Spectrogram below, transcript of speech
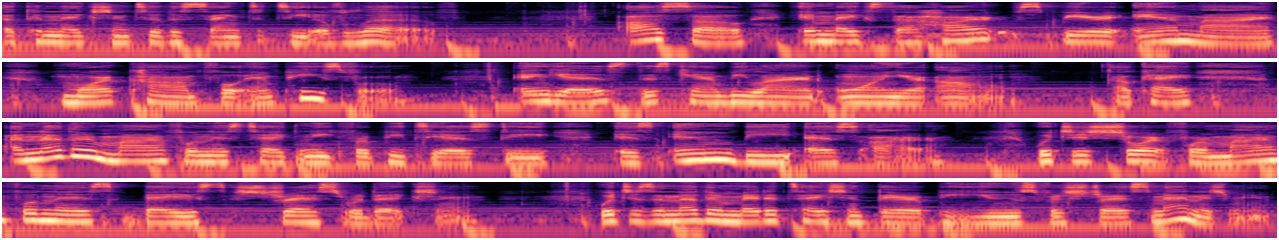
a connection to the sanctity of love. Also, it makes the heart, spirit, and mind more calmful and peaceful. And yes, this can be learned on your own. Okay. Another mindfulness technique for PTSD is MBSR, which is short for mindfulness based stress reduction, which is another meditation therapy used for stress management.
